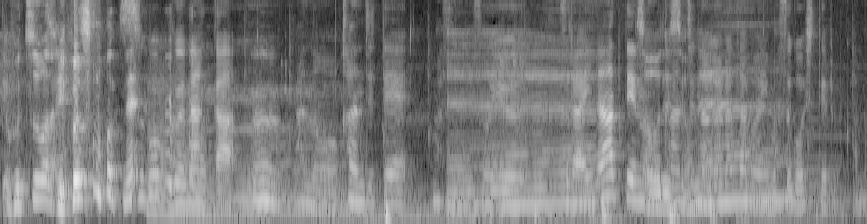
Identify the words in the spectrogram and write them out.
て普通はなりますもんね。すごくなんか、ううんん、あの感じてますね、へー。そういう辛いなっていうのを感じながら、多分今過ごしてるかな。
